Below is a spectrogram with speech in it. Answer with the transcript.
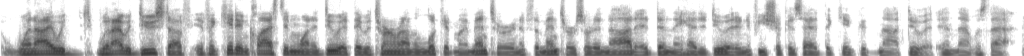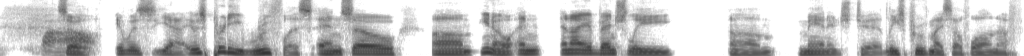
when I would when I would do stuff, if a kid in class didn't want to do it, they would turn around and look at my mentor, and if the mentor sort of nodded, then they had to do it, and if he shook his head, the kid could not do it, and that was that. Wow. So it was yeah, it was pretty ruthless, and so um, you know, and and I eventually um, managed to at least prove myself well enough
